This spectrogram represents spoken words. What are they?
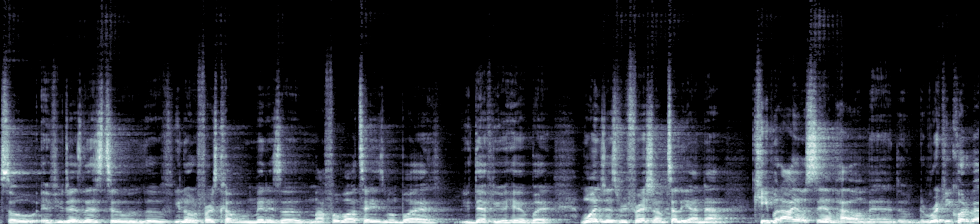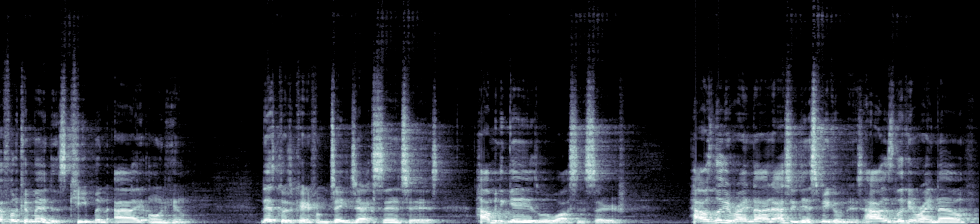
So if you just listen to the you know the first couple of minutes of my football takes, my boy, you definitely will hear. But one just refreshing, I'm telling y'all now keep an eye on Sam Howell, man. The, the rookie quarterback for the Commanders. Keep an eye on him. Next question came from J. Jack Sanchez. How many games will Watson serve? How it's looking right now, and I actually didn't speak on this. How it's looking right now,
